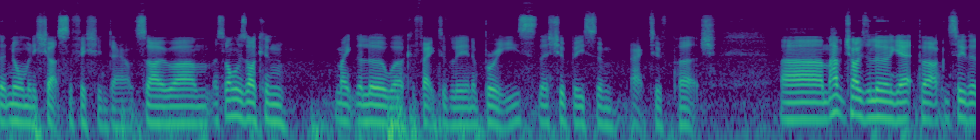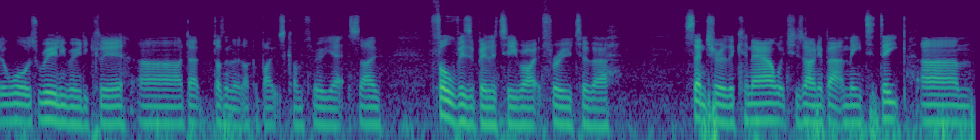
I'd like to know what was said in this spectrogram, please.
that normally shuts the fishing down. So um, as long as I can make the lure work effectively in a breeze, there should be some active perch. Um, I haven't chosen a lure yet, but I can see that the water's really, really clear. Uh, that doesn't look like a boat's come through yet, so full visibility right through to the centre of the canal, which is only about a metre deep. Um,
